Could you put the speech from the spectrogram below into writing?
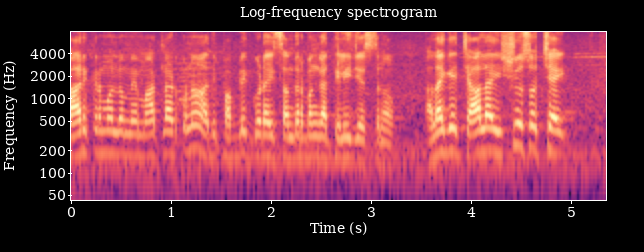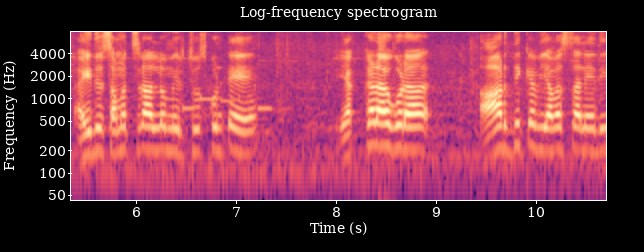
కార్యక్రమంలో మేము మాట్లాడుకున్నాం. అది పబ్లిక్ కూడా ఈ సందర్భంగా తెలియజేస్తున్నాం. అలాగే చాలా ఇష్యూస్ వచ్చాయి. ఐదు సంవత్సరాల్లో మీరు చూసుకుంటే ఎక్కడా కూడా ఆర్థిక వ్యవస్థ అనేది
